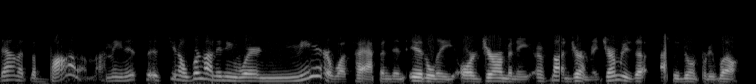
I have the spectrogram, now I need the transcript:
down at the bottom. I mean, it's it's you know we're not anywhere near what's happened in Italy or Germany, or not Germany. Germany's actually doing pretty well.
